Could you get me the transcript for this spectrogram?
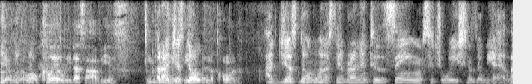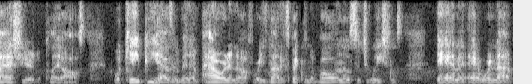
yeah, well, clearly that's obvious. He but I just don't in the corner. I just don't want us to run into the same situations that we had last year in the playoffs, where KP hasn't been empowered enough, where he's not expecting the ball in those situations, and and we're not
